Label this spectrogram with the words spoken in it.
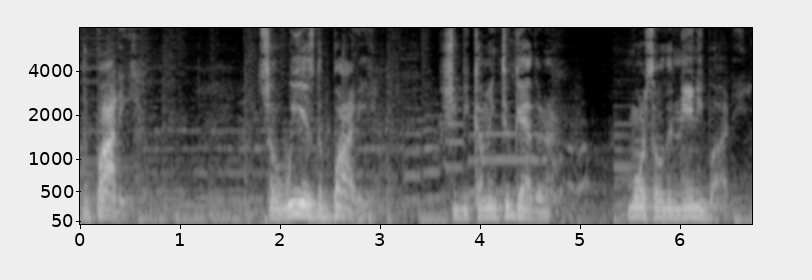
the body. So we as the body should be coming together more so than anybody.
